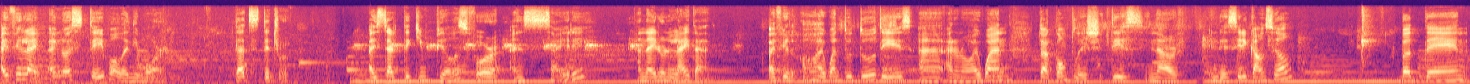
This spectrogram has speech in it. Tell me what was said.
I feel like I'm not stable anymore. That's the truth. I start taking pills for anxiety, and I don't like that. I feel, oh, I want to do this. Uh, I don't know. I want to accomplish this in our in the city council. But then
